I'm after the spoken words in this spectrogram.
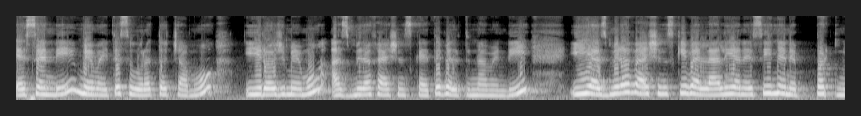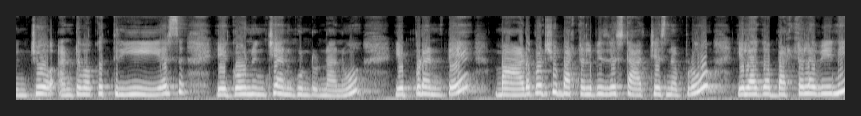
ఎస్ అండి మేమైతే సూరత్ వచ్చాము. ఈరోజు మేము అజ్మీరా ఫ్యాషన్స్కి అయితే వెళ్తున్నామండి. ఈ అజ్మీరా ఫ్యాషన్స్కి వెళ్ళాలి అనేసి నేను ఎప్పటి నుంచో అంటే ఒక త్రీ ఇయర్స్ ఎగో నుంచి అనుకుంటున్నాను. ఎప్పుడంటే మా ఆడపడుచు బట్టల బిజినెస్ స్టార్ట్ చేసినప్పుడు ఇలాగ బట్టలు అవిని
